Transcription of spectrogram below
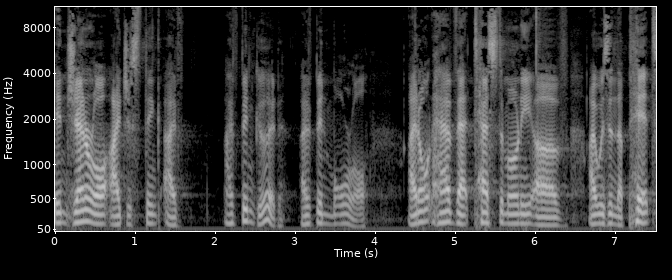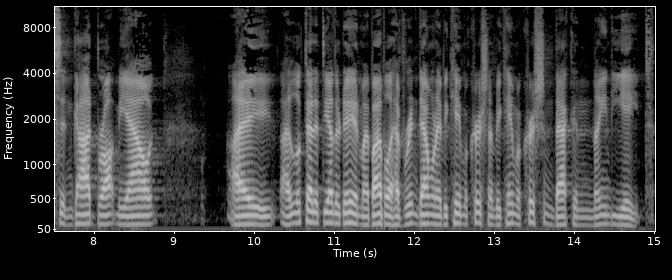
In general, I just think I've, I've been good. I've been moral. I don't have that testimony of I was in the pits and God brought me out. I, I looked at it the other day in my Bible. I have written down when I became a Christian. I became a Christian back in 98.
